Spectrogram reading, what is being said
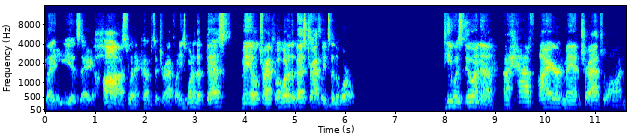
But he is a hoss when it comes to triathlon. He's one of the best male track, well, one of the best triathletes in the world. He was doing a, a half Ironman triathlon.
